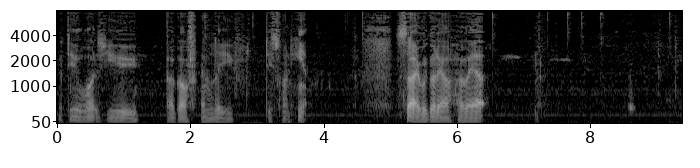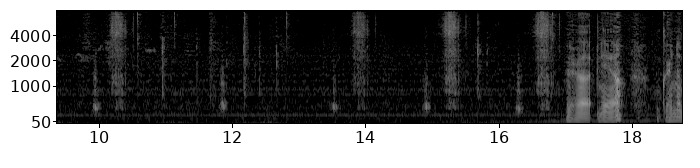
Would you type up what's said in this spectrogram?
The deal was you bug off and leave this one here. So we've got our hoe out. Alright, now we'll go number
